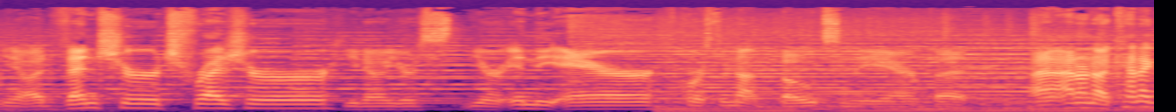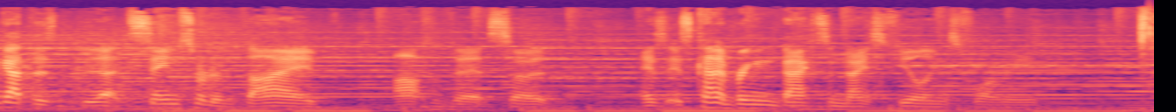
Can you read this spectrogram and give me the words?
you know, adventure, treasure. You know, you're you're in the air. Of course, they're not boats in the air, but I, I don't know. Kind of got this that same sort of vibe off of it. So it, it's, it's kind of bringing back some nice feelings for me.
